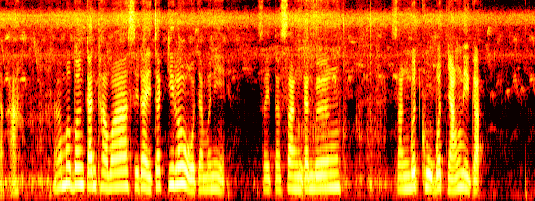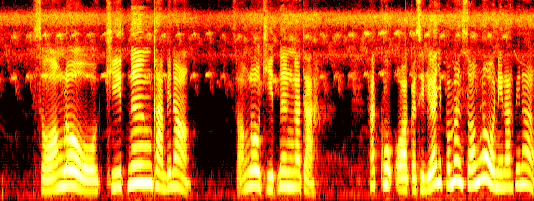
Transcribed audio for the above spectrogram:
นะคะเอามาเบิ่งกันค่ะว่าสิได้จักกิโลจ้ะมื้อนี้ใส่ตะสั่งกันเบิ่งสั่งเบิดคู่เบิดหยังนี่กะสองโลขีดหนึ่งค่ะพี่น้องสองโลขีดหนึ่งนาะจ้ะหักคู่ออกก็สิเหลืออยู่ประมาณสองโลนี่ละพี่น้อง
